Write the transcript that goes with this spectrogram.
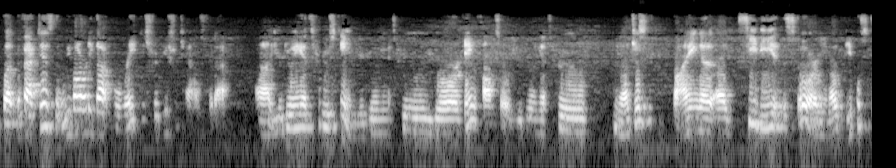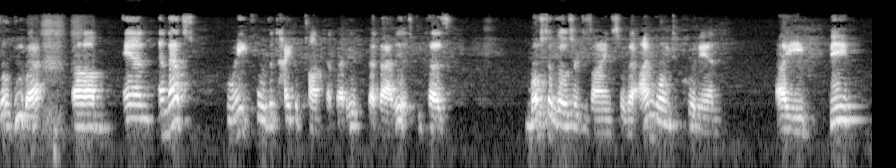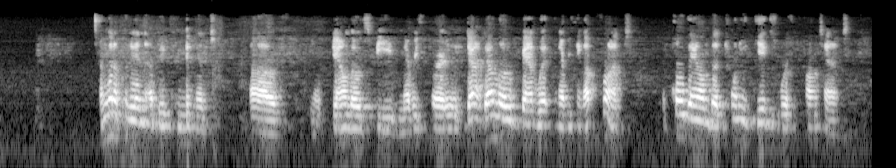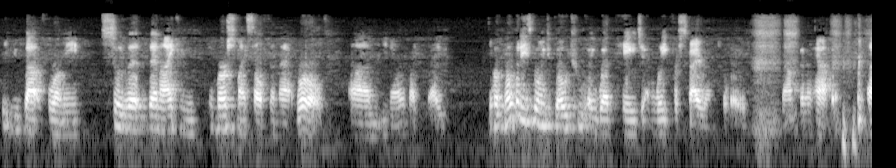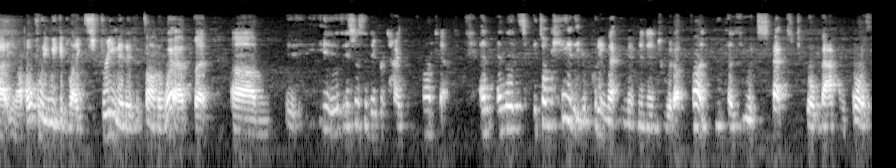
But the fact is that we've already got great distribution channels for that. Uh, you're doing it through Steam. You're doing it through your game console. You're doing it through, you know, just buying a, a CD at the store. You know, people still do that, um, and and that's great for the type of content that that is because most of those are designed so that I'm going to put in a big, I'm going to put in a big commitment of you know, download speed and everything, download bandwidth and everything up front, and pull down the 20 gigs worth of content that you've got for me, so that then I can immerse myself in that world. Um, you know, like Know, nobody's going to go to a web page and wait for Skyrim to load. Not going to happen. uh, you know, hopefully we could like stream it if it's on the web, but um, it, it's just a different type of content. And, and it's, it's okay that you're putting that commitment into it up front because you expect to go back and forth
